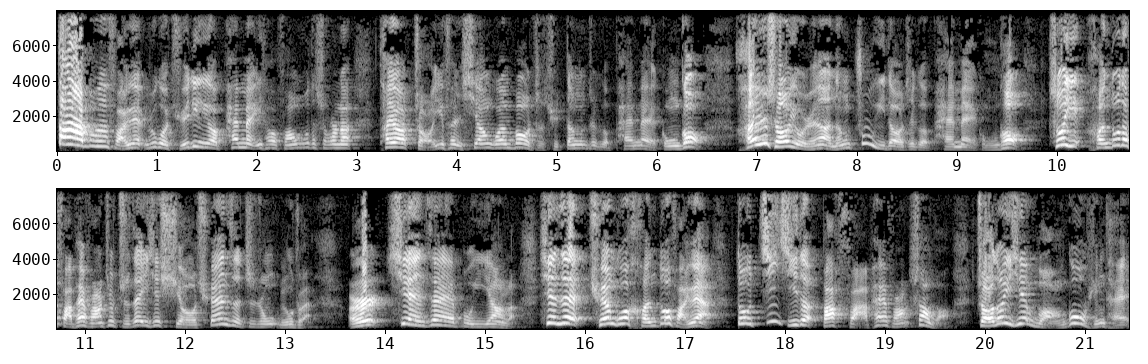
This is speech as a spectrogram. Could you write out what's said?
大部分法院如果决定要拍卖一套房屋的时候呢，他要找一份相关报纸去登这个拍卖公告，很少有人啊能注意到这个拍卖公告，所以很多的法拍房就只在一些小圈子之中流转。而现在不一样了，现在全国很多法院都积极的把法拍房上网，找到一些网购平台，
